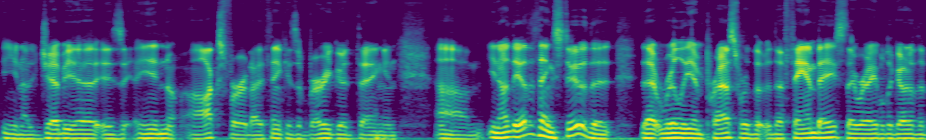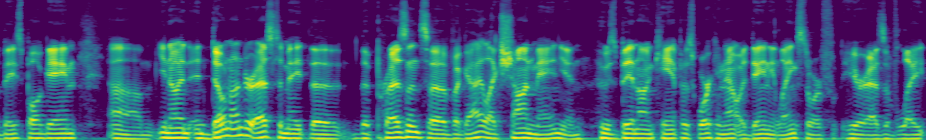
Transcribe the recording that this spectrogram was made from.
you know Gebbia is in Oxford, I think is a very good thing. And um, you know the other things too that that really impressed were the, the fan base. They were able to go to the baseball game. Um, you know, and, and don't underestimate the the presence of a guy like Sean Mannion, who's been on campus working out with Danny Langsdorf here as of late,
